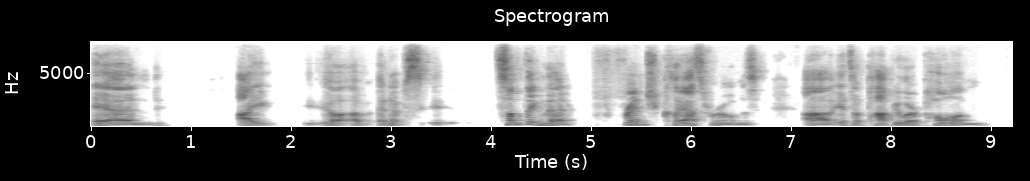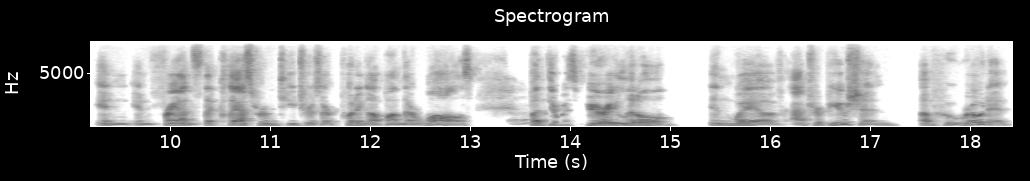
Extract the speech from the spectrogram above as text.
And I, you know, an, something that French classrooms, uh, it's a popular poem in, in France that classroom teachers are putting up on their walls. Oh. But there was very little in way of attribution of who wrote it.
